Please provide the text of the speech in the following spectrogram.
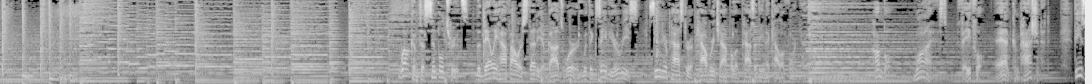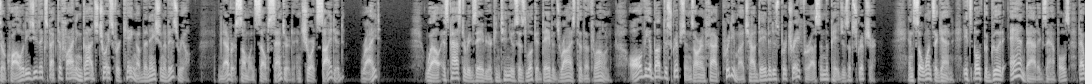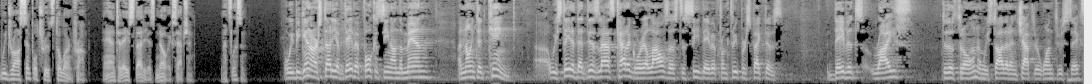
Welcome to Simple Truths, the daily half hour study of God's Word with Xavier Reese, Senior Pastor of Calvary Chapel of Pasadena, California. Humble, wise, faithful, and compassionate. These are qualities you'd expect to find in God's choice for King of the nation of Israel. Never someone self centered and short sighted, right? Well, as Pastor Xavier continues his look at David's rise to the throne, all the above descriptions are in fact pretty much how David is portrayed for us in the pages of Scripture. And so once again, it's both the good and bad examples that we draw simple truths to learn from. And today's study is no exception. Let's listen. We begin our study of David focusing on the man anointed king. Uh, we stated that this last category allows us to see David from three perspectives. David's rise to the throne, and we saw that in chapter 1 through 6.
